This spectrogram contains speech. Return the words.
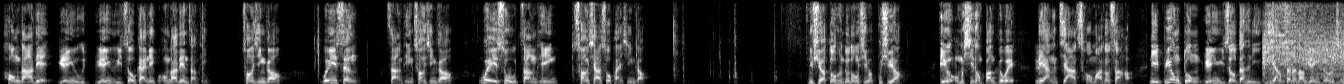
宏达电元宇元宇宙概念股，宏达电涨停创新高，威盛涨停创新高，位数涨停创下收盘新高。你需要懂很多东西吗？不需要，因为我们系统帮各位量价筹码都算好，你不用懂元宇宙，但是你一样赚得到元宇宙的钱，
